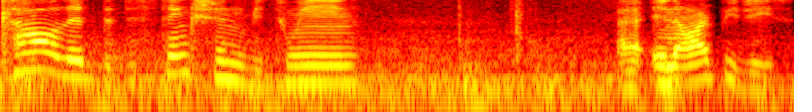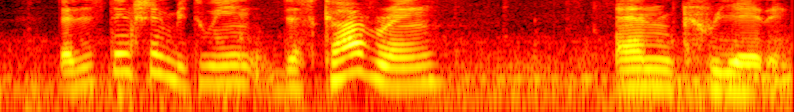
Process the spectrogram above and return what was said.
call it the distinction between uh, in RPGs the distinction between discovering and creating.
